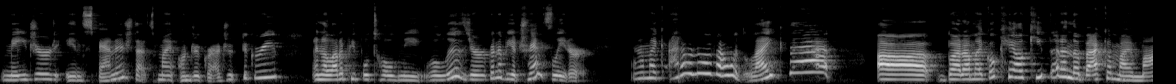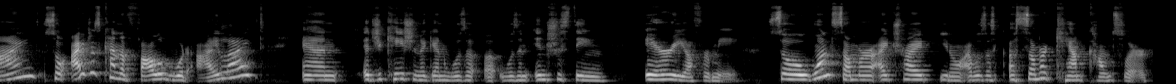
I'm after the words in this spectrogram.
majored in Spanish. That's my undergraduate degree. And a lot of people told me, well, Liz, you're going to be a translator. And I'm like, I don't know if I would like that. Uh, but I'm like, okay, I'll keep that in the back of my mind. So I just kind of followed what I liked. And education, again, was, a, a was an interesting area for me. So one summer, I tried, you know, I was a, a summer camp counselor.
